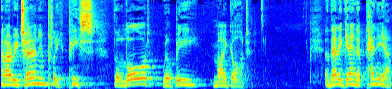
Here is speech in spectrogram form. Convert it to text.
and I return in peace. The Lord will be my God. And then again at Peniel,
